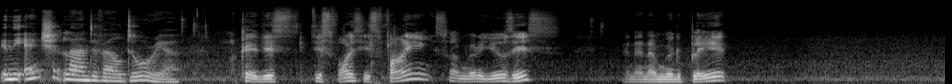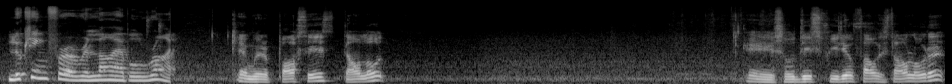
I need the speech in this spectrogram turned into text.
In the ancient land of Eldoria. Okay, this this voice is fine so I'm going to use this and then I'm going to play it looking for a reliable ride okay I'm going to pause this download okay so this video file is downloaded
